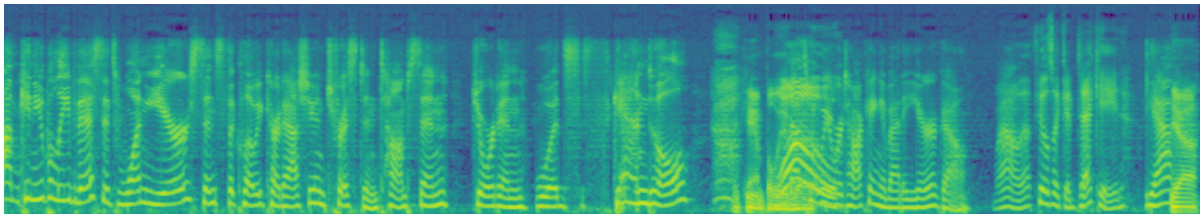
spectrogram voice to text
Um, can you believe this? It's one year since the Khloe Kardashian, Tristan Thompson, Jordyn Woods scandal. I can't believe That's it. what we were talking about a year ago. Wow, that feels like a decade. Yeah. Yeah.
